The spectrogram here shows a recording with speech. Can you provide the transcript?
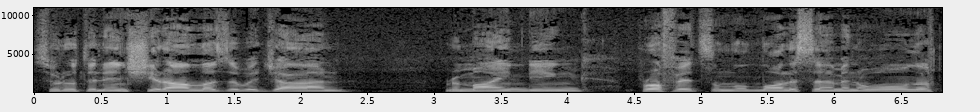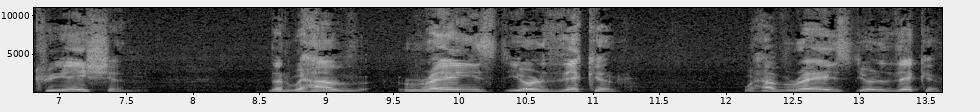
Surat Al-Inshirah Allah reminding Prophet and all of creation that we have raised your dhikr, we have raised your dhikr.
